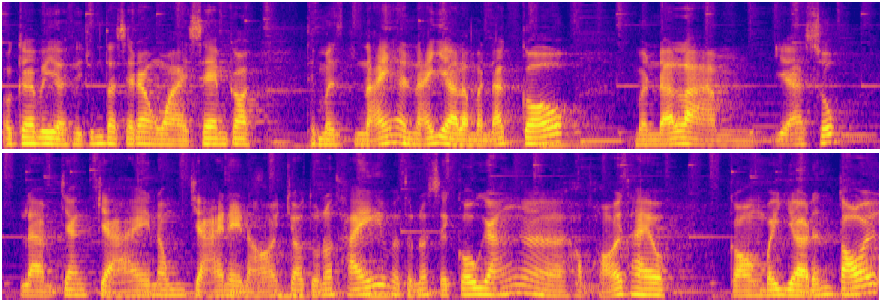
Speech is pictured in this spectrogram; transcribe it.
Ok bây giờ thì chúng ta sẽ ra ngoài xem coi. Thì mình nãy hồi nãy giờ là mình đã cố mình đã làm gia súc làm trang trại nông trại này nọ cho tụi nó thấy và tụi nó sẽ cố gắng ờ, học hỏi theo. Còn bây giờ đến tối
